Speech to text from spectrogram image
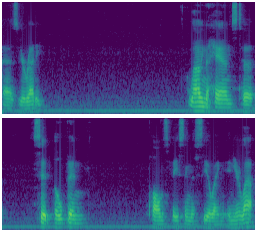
as you're ready. Allowing the hands to sit open, palms facing the ceiling in your lap.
